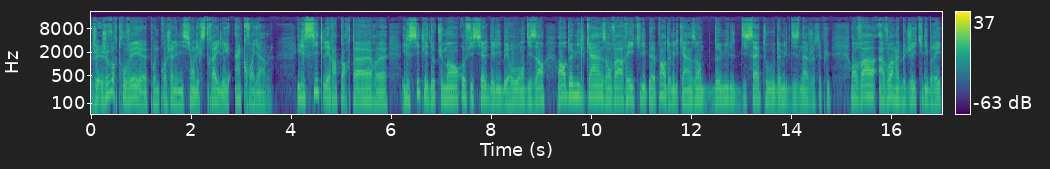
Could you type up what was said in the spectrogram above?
je, vais vous retrouver euh, pour une prochaine émission l'extrait. Il est incroyable. Il cite les rapporteurs, euh, il cite les documents officiels des libéraux en disant en 2015, on va rééquilibrer, euh, pas en 2015, en 2017 ou 2019, je sais plus, on va avoir un budget équilibré.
